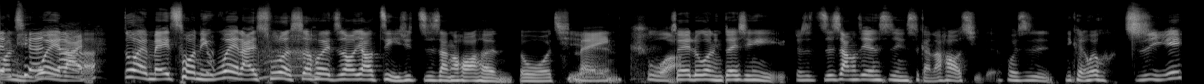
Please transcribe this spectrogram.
关你未来对，没错，你未来出了社会之后，要自己去智商，要花很多钱。没错，所以如果你对心理就是智商这件事情是感到好奇的，或者是你可能会质疑，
